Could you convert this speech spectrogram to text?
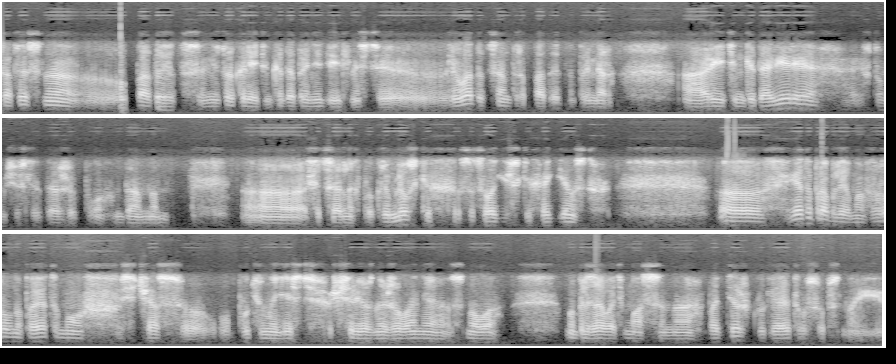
соответственно, падает не только рейтинг одобрения деятельности Левада-центра, падает, например, а, рейтинги доверия, в том числе даже по данным официальных прокремлевских социологических агентств. И это проблема. Ровно поэтому сейчас у Путина есть очень серьезное желание снова мобилизовать массы на поддержку. Для этого, собственно, и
